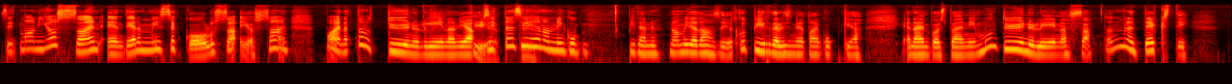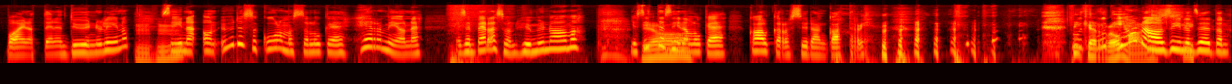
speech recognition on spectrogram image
sit mä oon jossain, en tiedä missä koulussa, jossain painattanut tyynyliinan. Ja Tietty. sitten siihen on niin kuin pitänyt, no mitä tahansa, jotkut piirteli sinne jotain kukkia ja näin poispäin. Niin mun tyynyliinassa, se on tämmönen teksti, painotteinen tyynyliina. Mhm. Mm-hmm. Siinä on yhdessä kulmassa lukee Hermione ja sen perässä on hymynaama. Ja sitten Joo. siinä lukee Kalkkaros sydän Katri. Mikä Mutta mut ihanaa on siinä se, että on,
